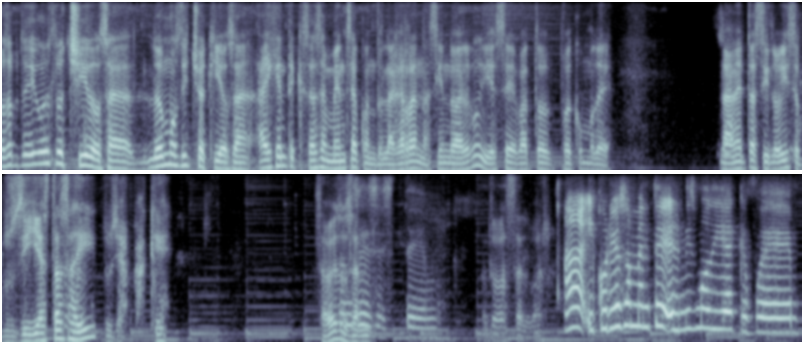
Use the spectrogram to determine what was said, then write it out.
O sea, te digo, es lo chido, o sea, lo hemos dicho aquí, o sea, hay gente que se hace mensa cuando la agarran haciendo algo y ese vato fue como de. La neta sí lo hice, pues si ya estás ahí, pues ya, ¿para qué? ¿Sabes? o sea, este... no te vas a salvar. Ah, y curiosamente, el mismo día que fue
